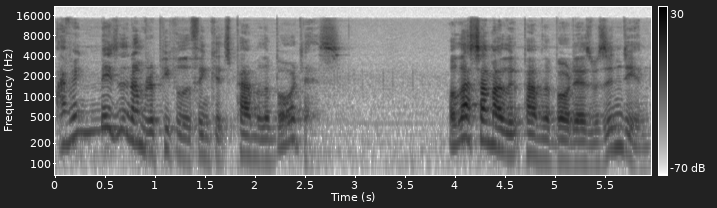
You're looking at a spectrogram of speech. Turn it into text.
I'm amazed at the number of people that think it's Pamela Bordes. Well, last time I looked, Pamela Bordes was Indian.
